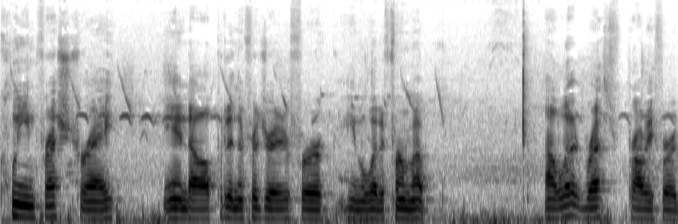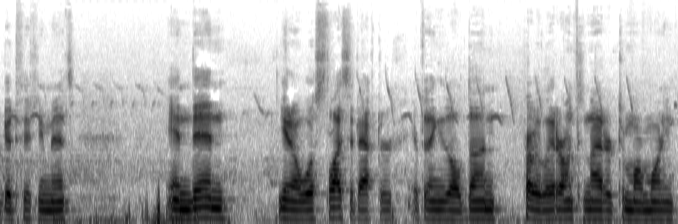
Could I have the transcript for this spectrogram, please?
clean, fresh tray and I'll put it in the refrigerator for, you know, let it firm up. I'll let it rest probably for a good 15 minutes and then you know, we'll slice it after everything is all done, probably later on tonight or tomorrow morning.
